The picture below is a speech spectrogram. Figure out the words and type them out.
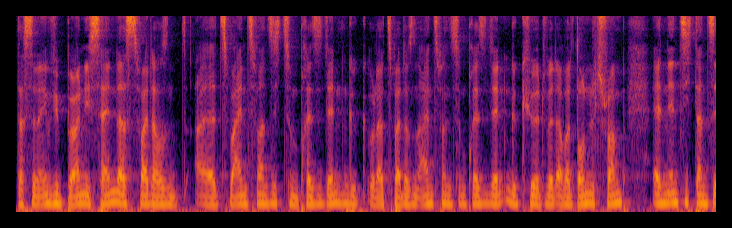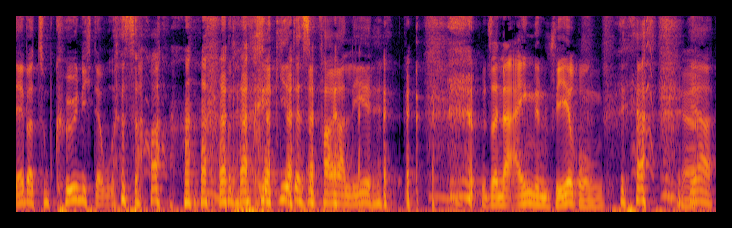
Dass dann irgendwie Bernie Sanders 2022 zum Präsidenten oder 2021 zum Präsidenten gekürt wird, aber Donald Trump er nennt sich dann selber zum König der USA. Und dann regiert er so parallel. Mit seiner eigenen Währung. Ja. Ja.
